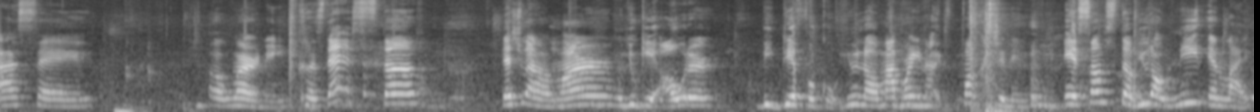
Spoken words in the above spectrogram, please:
I say, I say, uh, learning, cause that stuff that you gotta learn when you get older be difficult. You know, my brain not functioning, and some stuff you don't need in life.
